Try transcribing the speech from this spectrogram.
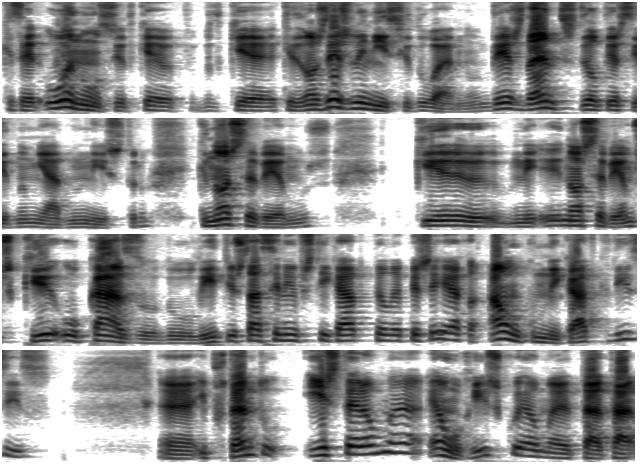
Quer dizer, o anúncio de que, de que, que nós desde o início do ano, desde antes de ele ter sido nomeado ministro, que nós sabemos que nós sabemos que o caso do lítio está a ser investigado pela PGR. Há um comunicado que diz isso. Uh, e, portanto, este era uma, é um risco, é uma, tá, tá,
